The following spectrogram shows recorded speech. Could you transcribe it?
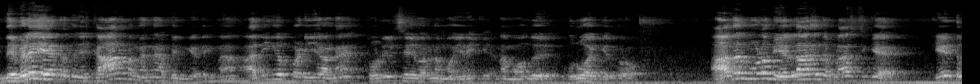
இந்த விலை ஏற்றத்துக்கு காரணம் என்ன அப்படின்னு கேட்டீங்கன்னா அதிகப்படியான தொழில் செய்வரை நம்ம இணைக்க நம்ம வந்து உருவாக்கி இருக்கிறோம் அதன் மூலம் எல்லாரும் இந்த பிளாஸ்டிக்கை கேட்டு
